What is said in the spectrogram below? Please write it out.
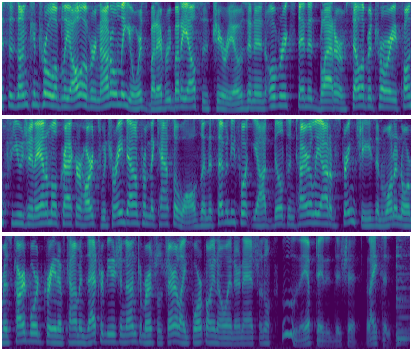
pisses uncontrollably all over not only yours but everybody else's Cheerios in an overextended bladder of celebratory funk fusion animal cracker hearts which rain down from the castle walls in a 70 foot yacht built entirely out of string cheese and one enormous cardboard Creative Commons Attribution Non-Commercial Share like 4.0 International. Ooh, they updated this shit. License.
